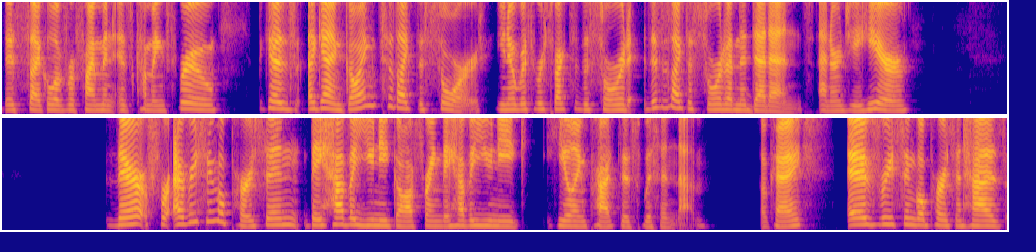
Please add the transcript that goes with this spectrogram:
this cycle of refinement is coming through Because again, going to like the sword, you know, with respect to the sword, this is like the sword and the dead ends energy here. There, for every single person, they have a unique offering, they have a unique healing practice within them. Okay. Every single person has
